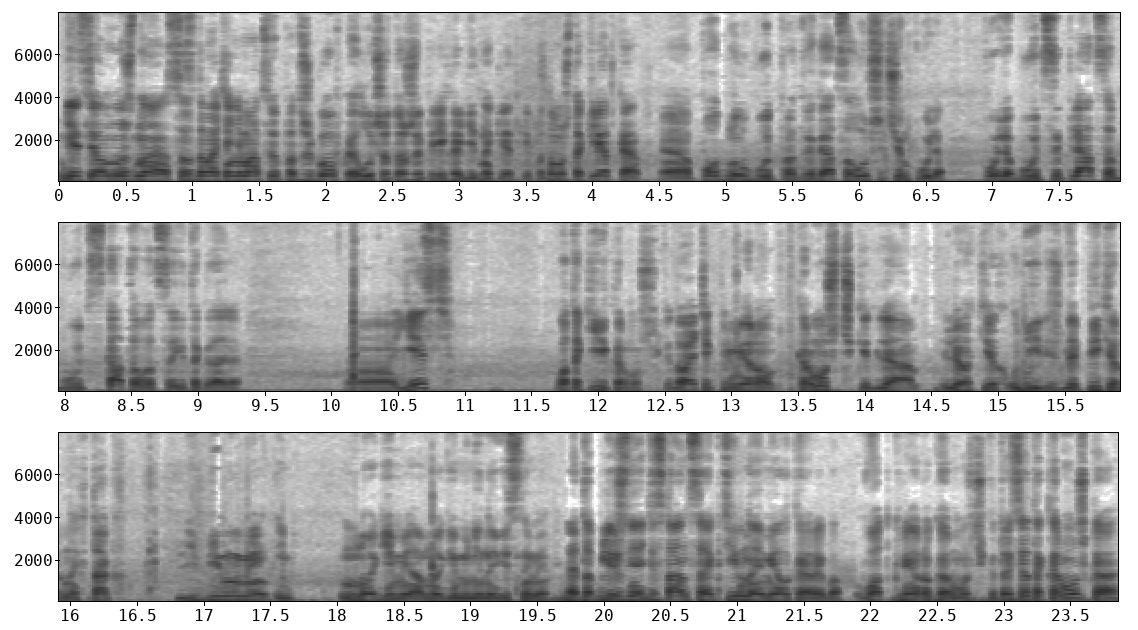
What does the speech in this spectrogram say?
Если вам нужно создавать анимацию поджиговкой, лучше тоже переходить на клетки, потому что клетка э, по дну будет продвигаться лучше, чем пуля. Пуля будет цепляться, будет скатываться и так далее. Э, есть вот такие кормушечки. Давайте, к примеру, кормушечки для легких удилищ, для пикерных, так любимыми и многими, а многими ненавистными. Это ближняя дистанция, активная мелкая рыба. Вот, к примеру, кормушечка. То есть эта кормушка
